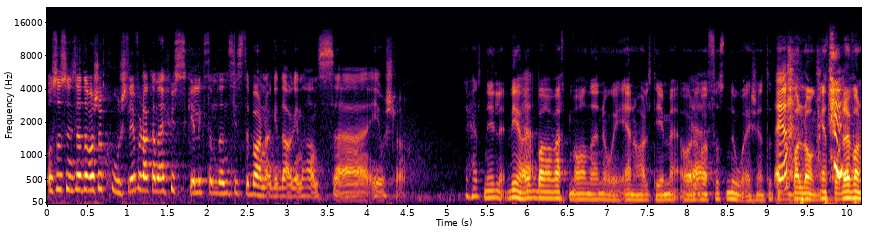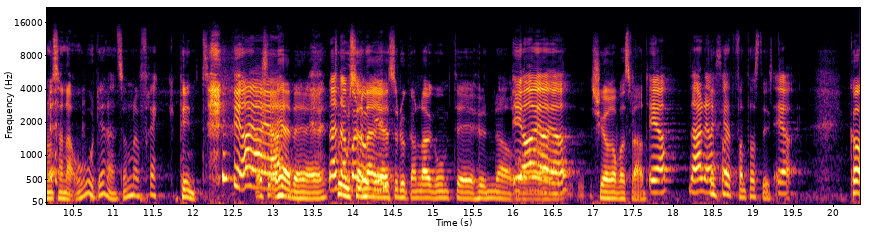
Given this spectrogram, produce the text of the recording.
Og så syns jeg det var så koselig, for da kan jeg huske liksom den siste barnehagedagen hans eh, i Oslo. Det er helt nydelig. Vi har jo bare vært med hverandre nå i en og en halv time, og det var først nå jeg skjønte at det var ballong. Jeg trodde det var noe sånn der, oh, det er en sånn frekk pynt. Ja, ja, ja. Og så er det Nei, to det er sånne som du kan lage om til hunder og Ja, ja, sjørøversverd. Ja, det er det, Det er altså. helt fantastisk. Ja. Hva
